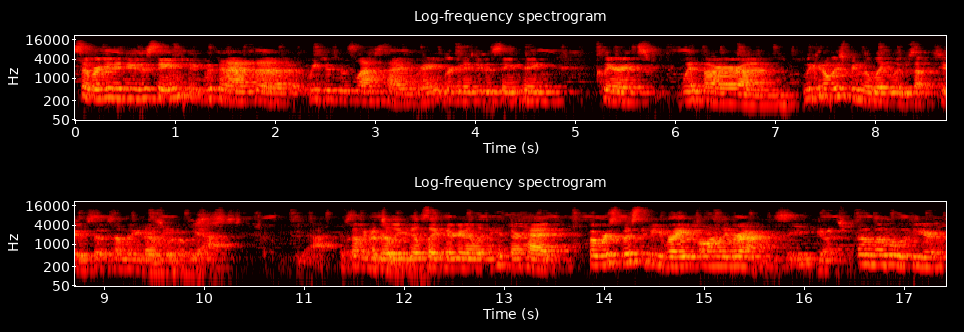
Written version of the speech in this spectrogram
So we're gonna do the same thing with it at the, we did this last time, right? We're gonna do the same thing, clearance with our, um, we can always bring the leg loops up too, so if somebody That's really, what I was. yeah. If somebody That's really okay. feels like they're gonna li- hit their head, but we're supposed to be right on the ground, see? Gotcha. A level with the earth.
